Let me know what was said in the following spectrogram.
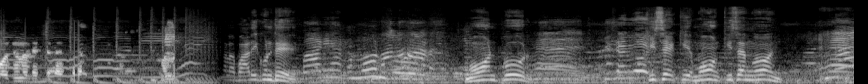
পর্যন্ত দেখতে থাকবেন বাড়ি কোনঠে? বাড়ি হাট মোহনপুর। মোহনপুর? কিসে কি মোহন কিষানগঞ্জ? হ্যাঁ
